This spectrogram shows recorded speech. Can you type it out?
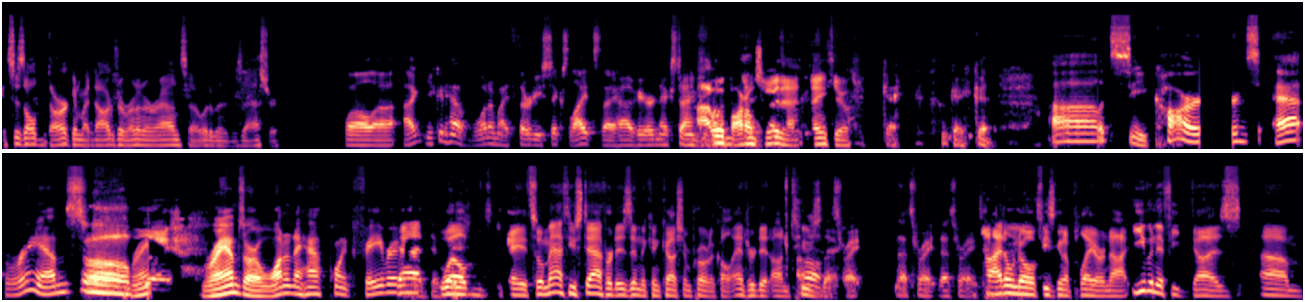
It's just all dark and my dogs are running around, so it would have been a disaster. Well, uh, I, you can have one of my 36 lights that I have here next time. I would borrow enjoy that. Thank you. Okay, Okay. good. Uh, let's see. Cards at Rams. Oh Ram- Rams are a one and a half point favorite. That, well, okay. So Matthew Stafford is in the concussion protocol. Entered it on Oh, Tuesday. that's right. That's right. That's right. I don't know if he's going to play or not. Even if he does, um,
